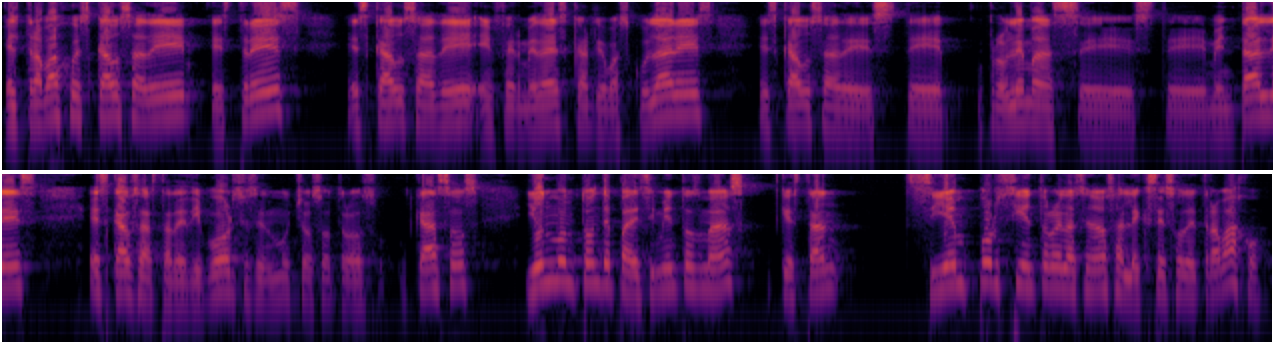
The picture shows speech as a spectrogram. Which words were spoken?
El trabajo es causa de estrés, es causa de enfermedades cardiovasculares, es causa de este problemas este, mentales, es causa hasta de divorcios en muchos otros casos y un montón de padecimientos más que están 100% relacionados al exceso de trabajo.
